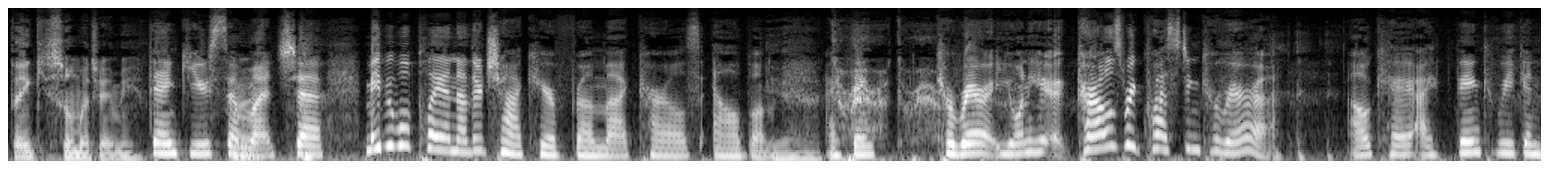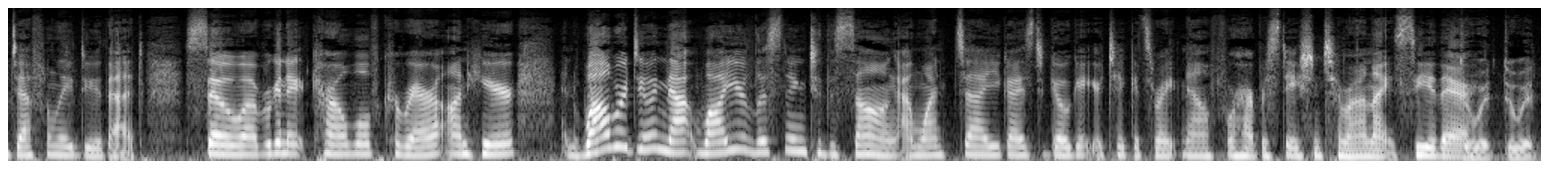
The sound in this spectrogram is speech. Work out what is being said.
Thank you so much, Amy. Thank you so All right. much. Uh, maybe we'll play another track here from uh, Karl's album. Yeah, I Carrera, think Carrera. Carrera. You want to hear? Karl's requesting Carrera. Okay, I think we can definitely do that. So uh, we're going to get Karl Wolf Carrera on here. And while we're doing that, while you're listening to the song, I want uh, you guys to go get your tickets right now for Harbor Station tomorrow night. See you there. Do it, do it.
